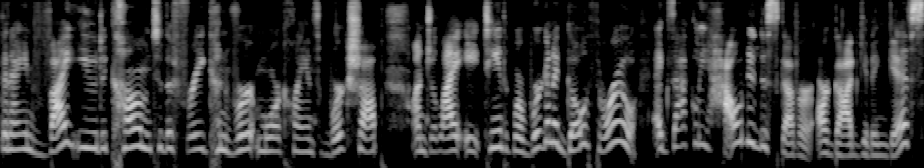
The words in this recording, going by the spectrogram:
then I invite you to come to the free Convert More Clients workshop on July 18th, where we're going to go through exactly how to discover our God given gifts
